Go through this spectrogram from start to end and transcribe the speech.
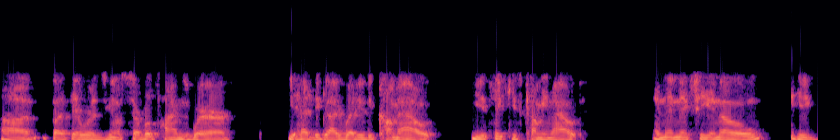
Uh, but there was you know several times where you had the guy ready to come out. You think he's coming out and then next thing you know he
